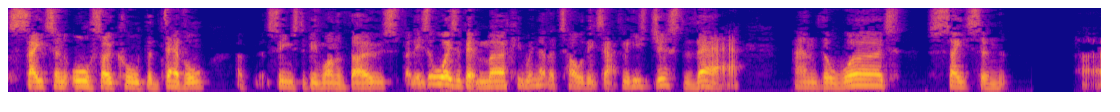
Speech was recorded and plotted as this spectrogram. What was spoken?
Satan, also called the devil, uh, seems to be one of those. But it's always a bit murky. We're never told exactly. He's just there. And the word Satan, uh,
